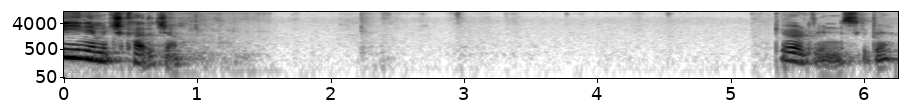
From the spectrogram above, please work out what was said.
iğnemi çıkaracağım. Gördüğünüz gibi.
